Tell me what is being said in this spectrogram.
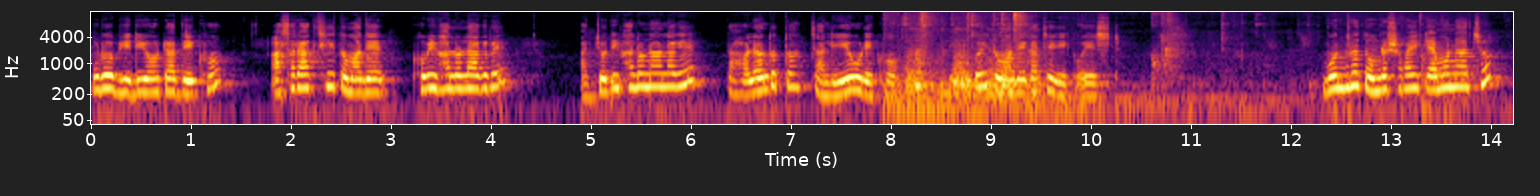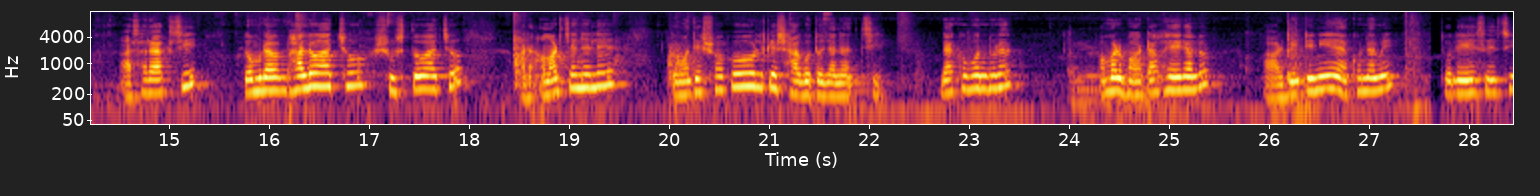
পুরো ভিডিওটা দেখো। আশা রাখছি তোমাদের খুবই ভালো লাগবে। আর যদি ভালো না লাগে, তাহলে অন্তত চালিয়েও রেখো। এটুকুই তোমাদের কাছে রিকোয়েস্ট বন্ধুরা, তোমরা সবাই কেমন আছো? আশা রাখছি তোমরা ভালো আছো, সুস্থ আছো। আর আমার চ্যানেলে তোমাদের সকলকে স্বাগত জানাচ্ছি। দেখো বন্ধুরা, আমার বাটা হয়ে গেল, আর বেটে নিয়ে এখন আমি চলে এসেছি,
